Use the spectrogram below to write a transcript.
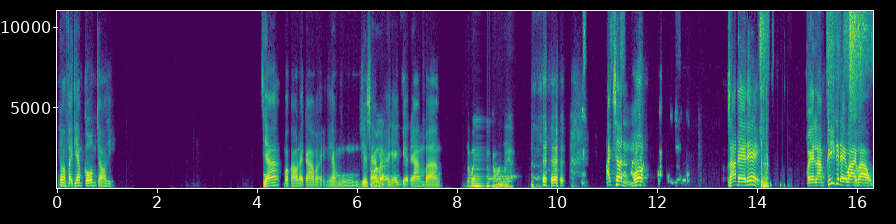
Nhưng mà vậy thì em cố em chó gì? Nhá báo cáo đại ca vậy thì em chia sẻ với anh anh Việt nhá. Vâng. Dạ vâng cảm ơn thầy ạ. Action một. Ra đề đi. Về làm kỹ cái đề bài vào.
